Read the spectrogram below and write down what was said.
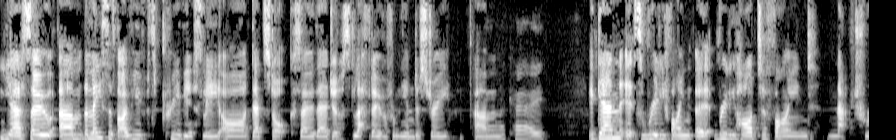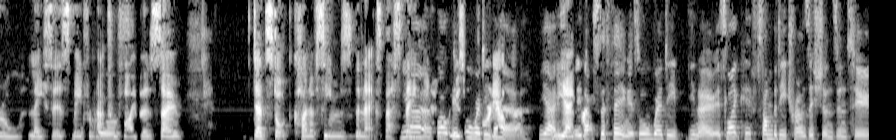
Yeah, so um, the laces that I've used previously are dead stock, so they're just left over from the industry. Um, okay. again, it's really fine, uh, really hard to find natural laces made from natural fibers. So dead stock kind of seems the next best thing. Yeah, well, it's already, already there. Yeah, exactly. yeah, exactly. That's the thing. It's already, you know, it's like if somebody transitions into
